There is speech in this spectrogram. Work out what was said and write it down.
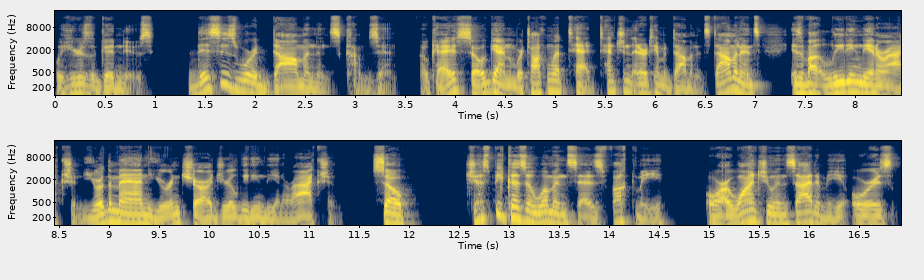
Well, here's the good news this is where dominance comes in. Okay. So, again, we're talking about TED, tension, entertainment, dominance. Dominance is about leading the interaction. You're the man, you're in charge, you're leading the interaction. So, just because a woman says, fuck me, or I want you inside of me, or is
